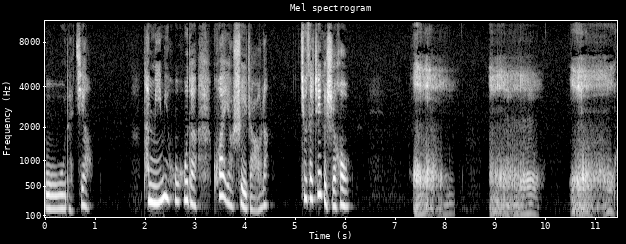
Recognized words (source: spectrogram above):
呜呜的叫。他迷迷糊糊的，快要睡着了。就在这个时候，呼呼呼！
